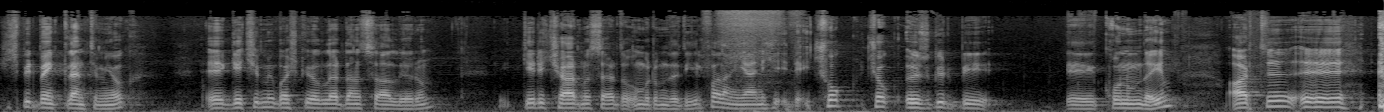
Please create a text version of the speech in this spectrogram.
Hiçbir beklentim yok. E, geçimi başka yollardan sağlıyorum. Geri çağırmasalar da umurumda değil falan. Yani çok çok özgür bir e, konumdayım. Artı e,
